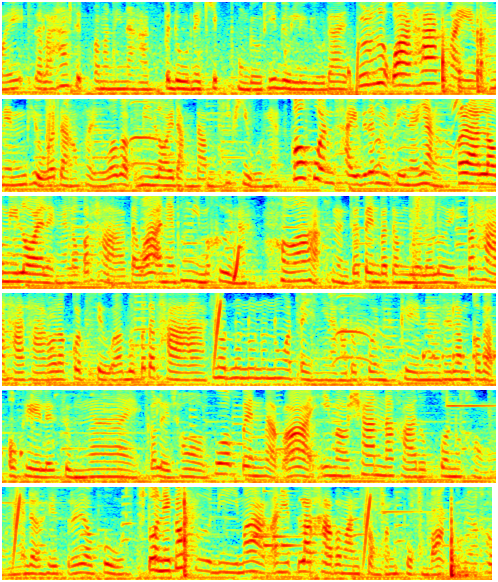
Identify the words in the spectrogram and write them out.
700 750 ประมาณนี้นะคะ ไปดูในคลิปของบิวที่บิวรีวิวได้บิวรู้สึกว่าถ้าใครแบบเน้นผิวกระจ่างใสหรือว่าแบบมีรอยด่างดำที่ผิวเงี้ยก็ควรใช้วิตามินซีนะอย่างเวลาเรามีรอยอะไรเงี้ยเราก็ทา แต่ว่าอันนี้เพิ่งมีเมื่อคืนนะเพราะว่าเหมือนจะเป็นประจำเดือนแล้วเลย ก็ทาทาทาแล้วกดสิวอะบิวก็จะทานวดนวดนวดนวดไปอย่างนี้นะคะทุกคนโอเคเนื้อเซรั่มก็แบบโอเคเลยซึมง่าย ก็เลยชอบ พวกเป็นแบบว่า emulsion นะคะ ทุกคนของ The History of Food ตัวนี้ก็คือดีมากอันนี้ราคาประมาณ2,600นะเนื้อเขา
